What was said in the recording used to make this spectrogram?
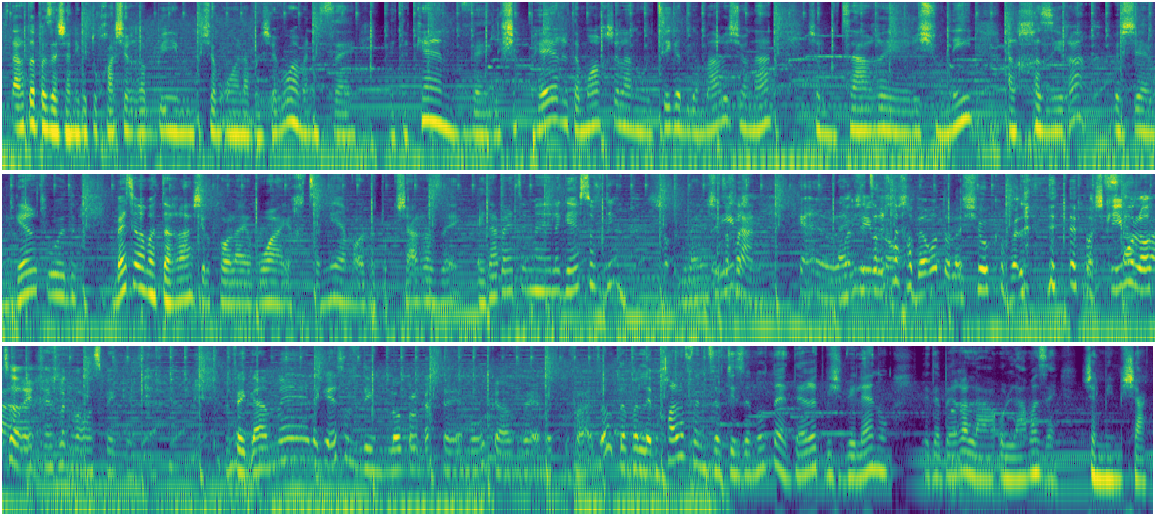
הסטארט-אפ הזה שאני בטוחה שרבים שמעו עליו השבוע, מנסה לתקן ולשפר את המוח שלנו, הציג הדגמה ראשונה של מוצר אה, ראשוני על חזירה בשם גרטווד. בעצם המטרה של כל האירוע היחצני המאוד מתוקשר הזה הייתה בעצם אה, לגייס עובדים. אילן. כן, אולי שצריך לחבר אותו לשוק, אבל... משקיעים הוא לא צריך, יש לו כבר מספיק כסף. וגם uh, לגייס עובדים לא כל כך uh, מורכב uh, בתקופה הזאת, אבל בכל אופן זאת הזדמנות נהדרת בשבילנו לדבר על העולם הזה של ממשק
